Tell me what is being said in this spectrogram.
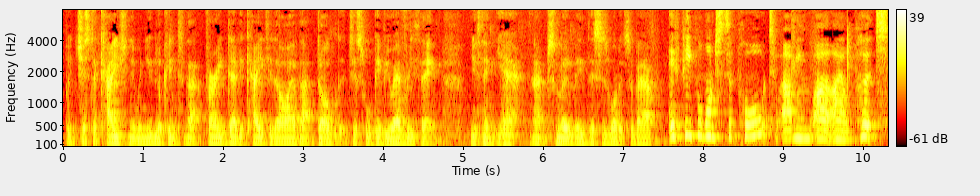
But just occasionally when you look into that very dedicated eye of that dog that just will give you everything, you think, yeah, absolutely, this is what it's about. If people want to support, I mean, I'll put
